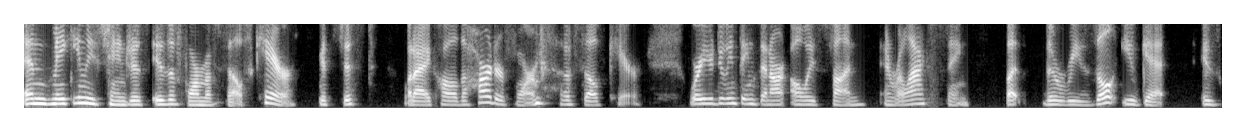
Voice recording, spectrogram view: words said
And making these changes is a form of self-care. It's just what I call the harder form of self care, where you're doing things that aren't always fun and relaxing, but the result you get is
